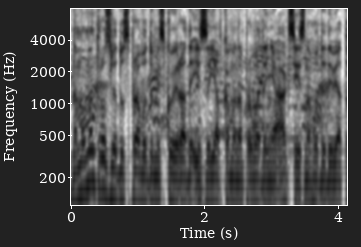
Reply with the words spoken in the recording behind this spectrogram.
На момент розгляду справи до міської ради із заявками на проведення акції з нагоди 9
